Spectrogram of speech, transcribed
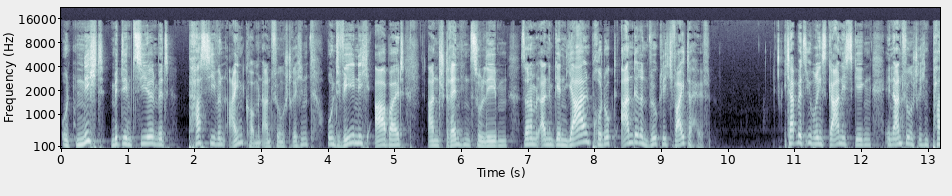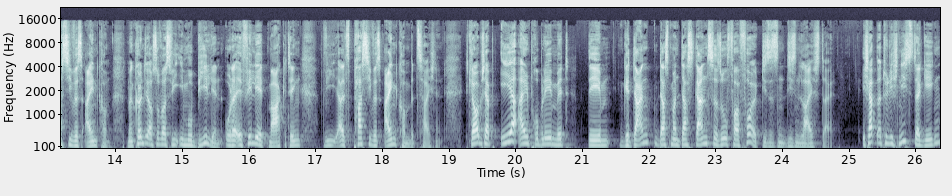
Und nicht mit dem Ziel, mit passiven Einkommen, in Anführungsstrichen, und wenig Arbeit an Stränden zu leben, sondern mit einem genialen Produkt anderen wirklich weiterhelfen. Ich habe jetzt übrigens gar nichts gegen, in Anführungsstrichen, passives Einkommen. Man könnte auch sowas wie Immobilien oder Affiliate Marketing wie als passives Einkommen bezeichnen. Ich glaube, ich habe eher ein Problem mit dem Gedanken, dass man das Ganze so verfolgt, dieses, diesen Lifestyle. Ich habe natürlich nichts dagegen,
